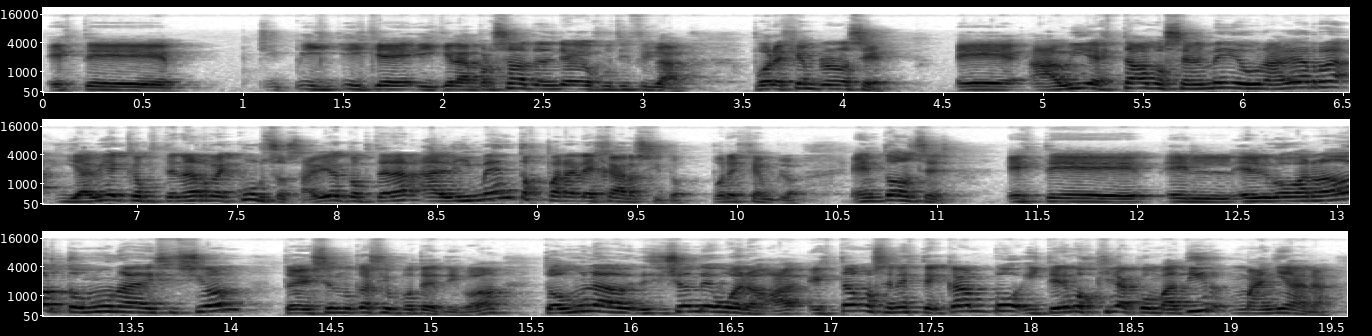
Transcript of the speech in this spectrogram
este, y, que, y que la persona tendría que justificar. Por ejemplo, no sé, eh, había, estábamos en el medio de una guerra y había que obtener recursos, había que obtener alimentos para el ejército, por ejemplo. Entonces, este, el, el gobernador tomó una decisión, estoy diciendo un caso hipotético, ¿no? tomó una decisión de, bueno, estamos en este campo y tenemos que ir a combatir mañana.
